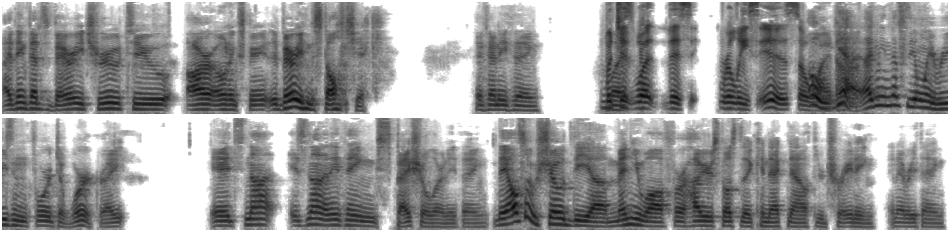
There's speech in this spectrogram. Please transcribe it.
I think that's very true to our own experience. Very nostalgic, if anything. Which But- is what this release is, so oh why not? yeah, I mean that's the only reason for it to work, right? It's not it's not anything special or anything. They also showed the uh, menu off for how you're supposed to connect now through trading and everything,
